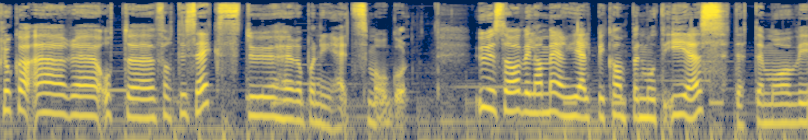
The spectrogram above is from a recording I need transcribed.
Klokka er 8.46. Eh, du hører på Nyhetsmorgen. USA vil ha mer hjelp i kampen mot IS. Dette må vi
